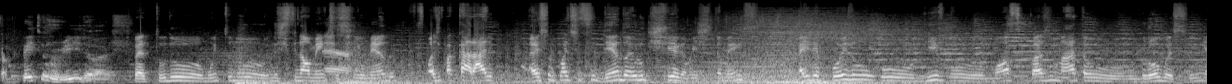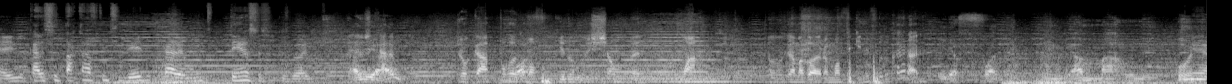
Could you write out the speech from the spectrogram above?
É o Peyton Reed, eu acho. Tipo, é tudo muito no- nos finalmente, É. assim, o Mendo pode pra caralho, aí você pode se fudendo, aí o Luke chega, mas também. Aí depois o, o, o Moff quase mata o, o Grogo, assim, aí o cara se taca na frente dele. Cara, é muito tenso esse episódio. Os Aliás, jogar a porra do Moff Gideon no chão, velho. Um arco. Então, agora, o Moff Gideon foi do caralho. Ele é foda. Me amarro nele. Pô, é,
